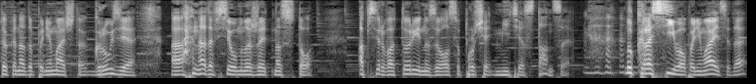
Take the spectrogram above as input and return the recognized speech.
Только надо понимать, что Грузия, а, надо все умножать на 100 обсерватории назывался прочая метеостанция. Ну, красиво, понимаете, да?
